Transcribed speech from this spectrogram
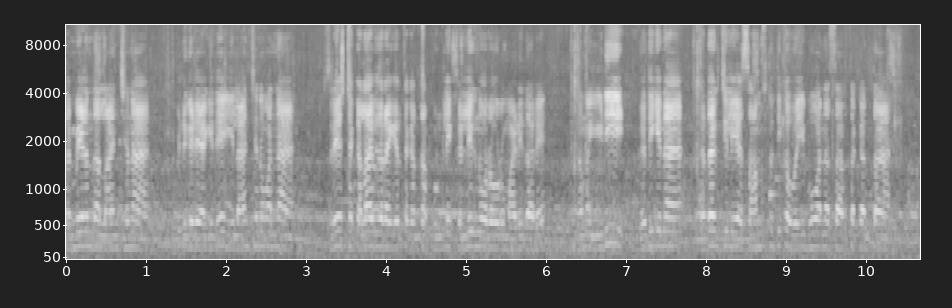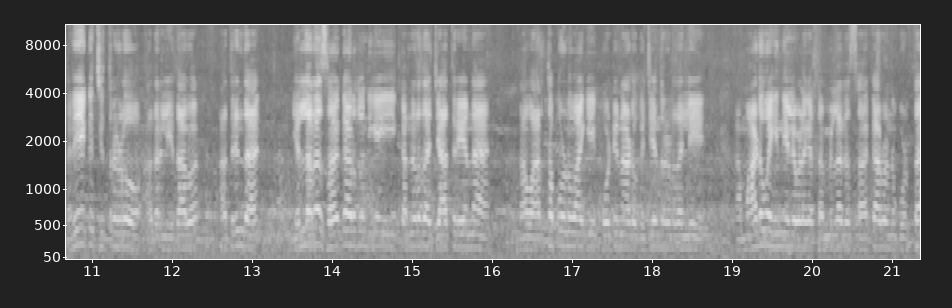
ಸಮ್ಮೇಳನದ ಲಾಂಛನ ಬಿಡುಗಡೆಯಾಗಿದೆ. ಈ ಲಾಂಛನವನ್ನು ಶ್ರೇಷ್ಠ ಕಲಾವಿದರಾಗಿರ್ತಕ್ಕಂಥ ಪುಂಡ್ಲಿ ಕಲ್ಲಿಗ್ನವರವರು ಮಾಡಿದ್ದಾರೆ. ನಮ್ಮ ಇಡೀ ಗದಗಿನ ಗದಗ ಜಿಲ್ಲೆಯ ಸಾಂಸ್ಕೃತಿಕ ವೈಭವವನ್ನು ಸಾರ್ತಕ್ಕಂಥ ಅನೇಕ ಚಿತ್ರಗಳು ಅದರಲ್ಲಿ ಇದ್ದಾವೆ ಆದ್ದರಿಂದ ಎಲ್ಲರ ಸಹಕಾರದೊಂದಿಗೆ ಈ ಕನ್ನಡದ ಜಾತ್ರೆಯನ್ನು ನಾವು ಅರ್ಥಪೂರ್ಣವಾಗಿ ಕೋಟಿನಾಡು ಗಜೇಂದ್ರಗಢದಲ್ಲಿ ಮಾಡುವ ಹಿನ್ನೆಲೆ ಒಳಗೆ ತಮ್ಮೆಲ್ಲರ ಸಹಕಾರವನ್ನು ಕೊಡ್ತಾ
